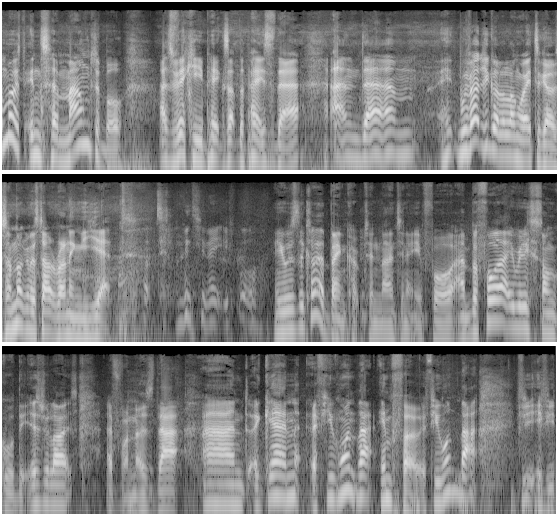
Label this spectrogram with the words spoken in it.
almost insurmountable as Vicky picks up the pace there. And um, we've actually got a long way to go, so I'm not going to start running yet. Up to 1984. He was declared bankrupt in 1984, and before that, he released a song called "The Israelites." Everyone knows that. And again, if you want that info, if you want that, if you, if you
